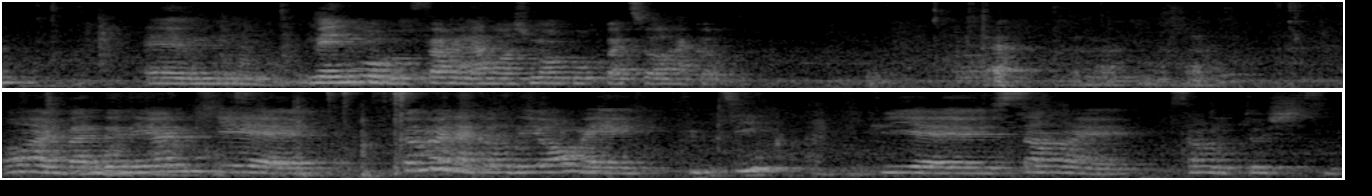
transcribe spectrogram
Euh, mais nous, on va faire un arrangement pour quatuor à cordes. On a un bandoneon qui est euh, comme un accordéon, mais plus petit, puis sans, sans les touches ici.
